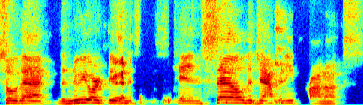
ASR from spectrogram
so that the New York businesses can sell the Japanese products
